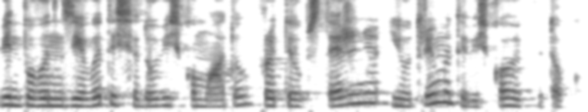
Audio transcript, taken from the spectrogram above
Він повинен з'явитися до військкомату, пройти обстеження і отримати військовий квиток.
